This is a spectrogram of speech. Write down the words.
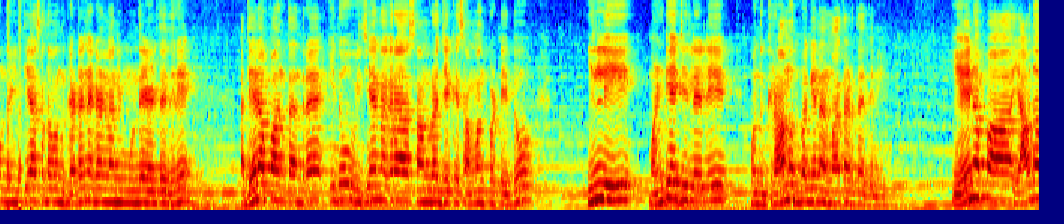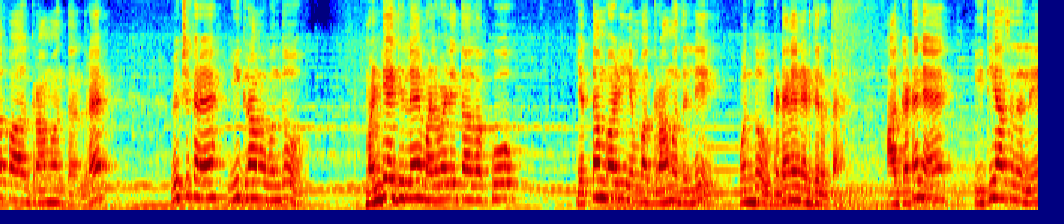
ಒಂದು ಇತಿಹಾಸದ ಒಂದು ಘಟನೆಗಳನ್ನ ನಿಮ್ಮ ಮುಂದೆ ಹೇಳ್ತಾ ಇದ್ದೀನಿ. ಅದೇನಪ್ಪ ಅಂತಂದರೆ, ಇದು ವಿಜಯನಗರ ಸಾಮ್ರಾಜ್ಯಕ್ಕೆ ಸಂಬಂಧಪಟ್ಟಿದ್ದು. ಇಲ್ಲಿ ಮಂಡ್ಯ ಜಿಲ್ಲೆಯಲ್ಲಿ ಒಂದು ಗ್ರಾಮದ ಬಗ್ಗೆ ನಾನು ಮಾತಾಡ್ತಾ ಇದ್ದೀನಿ. ಏನಪ್ಪ, ಯಾವುದಪ್ಪ ಗ್ರಾಮ ಅಂತಂದರೆ, ವೀಕ್ಷಕರೇ, ಈ ಗ್ರಾಮ ಬಂದು ಮಂಡ್ಯ ಜಿಲ್ಲೆ ಮಳವಳ್ಳಿ ತಾಲೂಕು ಎತ್ತಂಬಾಡಿ ಎಂಬ ಗ್ರಾಮದಲ್ಲಿ ಒಂದು ಘಟನೆ ನಡೆದಿರುತ್ತೆ. ಆ ಘಟನೆ ಇತಿಹಾಸದಲ್ಲಿ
